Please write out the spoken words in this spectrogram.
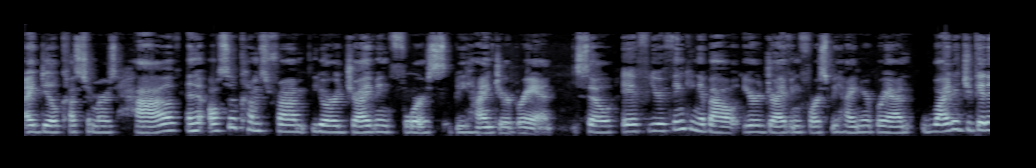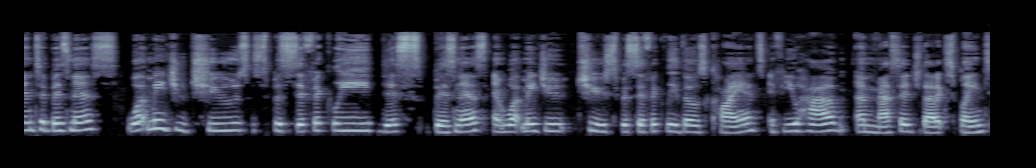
ideal customers have. And it also comes from your driving force behind your brand. So if you're thinking about your driving force behind your brand, why did you get into business? What made you choose specifically this business and what made you choose specifically those clients? If you have a message that explains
